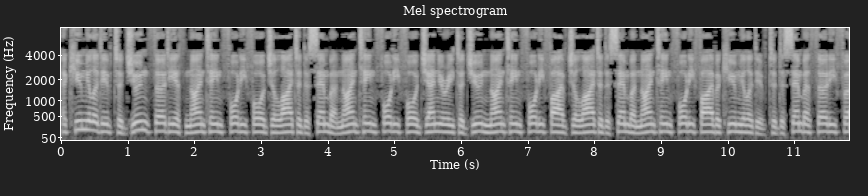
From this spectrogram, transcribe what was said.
Accumulative to June 30, 1944 July to December 1944 January to June 1945 July to December 1945 Accumulative to December 31,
